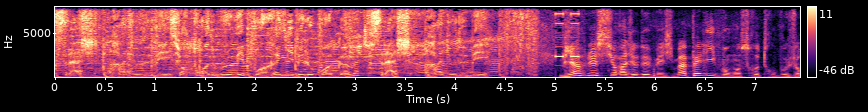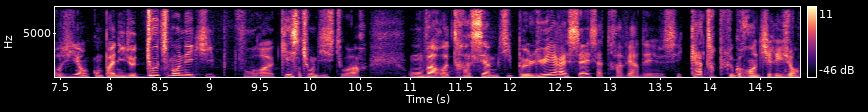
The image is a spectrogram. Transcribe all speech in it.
slash radio 2B sur www.regnibello.com slash radio 2B. Bienvenue sur Radio 2B, je m'appelle Yvon, on se retrouve aujourd'hui en compagnie de toute mon équipe pour euh, Question d'Histoire. On va retracer un petit peu l'URSS à travers des, ses quatre plus grands dirigeants.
